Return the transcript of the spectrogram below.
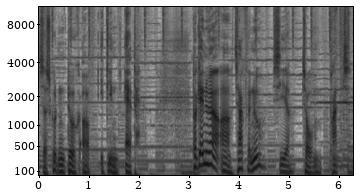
så skulle den dukke op i din app. På genhør og tak for nu, siger Torben Brandt.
